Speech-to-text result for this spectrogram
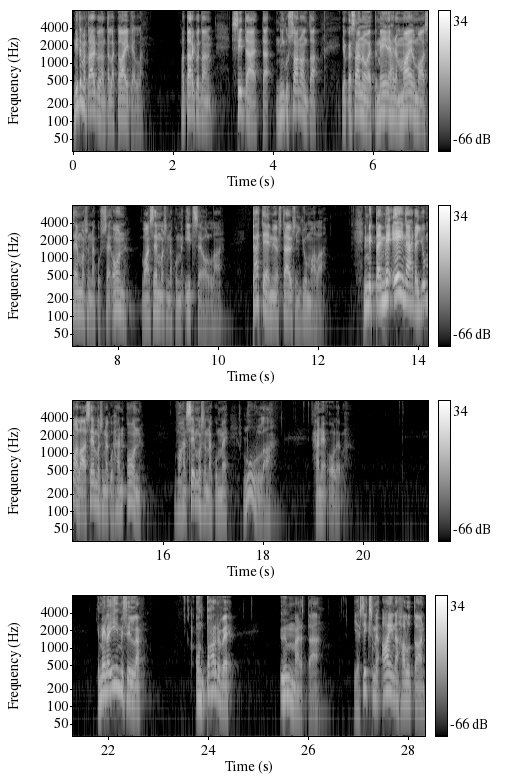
Mitä mä tarkoitan tällä kaikella? Mä tarkoitan sitä, että niin kuin sanonta, joka sanoo, että me ei nähdä maailmaa semmoisena kuin se on, vaan semmoisena kuin me itse ollaan, pätee myös täysin Jumalaa. Nimittäin me ei nähdä Jumalaa semmoisena kuin hän on, vaan semmoisena kuin me luullaan hänen olevan. Ja meillä ihmisillä on tarve ymmärtää, ja siksi me aina halutaan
